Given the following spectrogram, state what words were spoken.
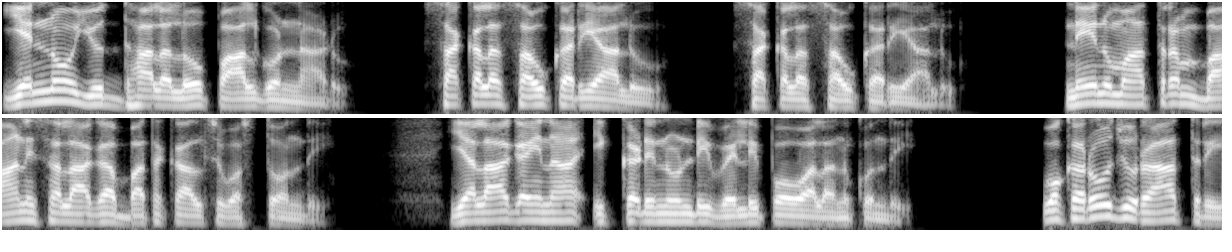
ఎన్నో యుద్ధాలలో పాల్గొన్నాడు. సకల సౌకర్యాలు సకల సౌకర్యాలు. నేను మాత్రం బానిసలాగా బతకాల్సి వస్తోంది. ఎలాగైనా ఇక్కడి నుండి వెళ్ళిపోవాలనుకుంది. ఒకరోజు రాత్రి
